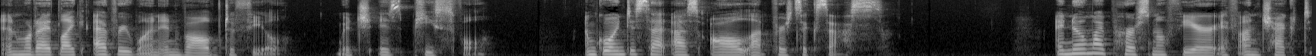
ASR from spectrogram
and what I'd like everyone involved to feel, which is peaceful. I'm going to set us all up for success. I know my personal fear, if unchecked,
